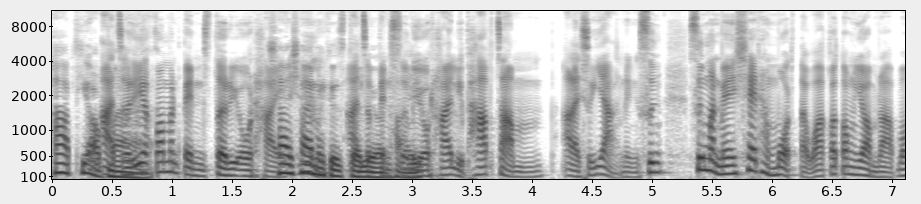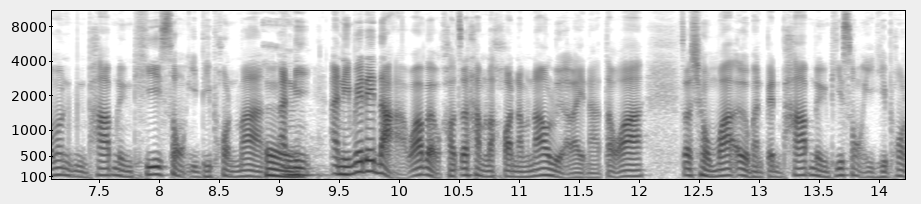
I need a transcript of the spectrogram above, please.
ภาพที่ออกมาอาจจะเรียกว่ามันเป็นสเตอริโอไทป์ใช่ใช่มันคืออาจจะเป็นส stereotype เตอริโอไทป์หรือภาพจำอะไรสักอย่างหนึ่งซึ่งซึ่งมันไม่ใช่ทั้งหมด แต่ว่าก็ต้องยอมรับว่ามันเป็นภาพหนึ่งที่ส่งอิทธิพลมากเอออัอันนี้อันนี้ไม่ได้ด่าว่าแบบเขาจะทำละครน้ำเน่าหรืออะไรนะ แต่ว่าจะชมว่าเออมันเป็นภาพหนึ่งที่ส่งอิทธิพล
